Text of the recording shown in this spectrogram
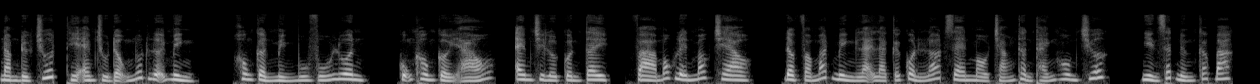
nằm được chút thì em chủ động nuốt lưỡi mình, không cần mình bú vú luôn, cũng không cởi áo, em chỉ lột quần tây và móc lên móc treo, đập vào mắt mình lại là cái quần lót gen màu trắng thần thánh hôm trước, nhìn rất nứng các bác.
